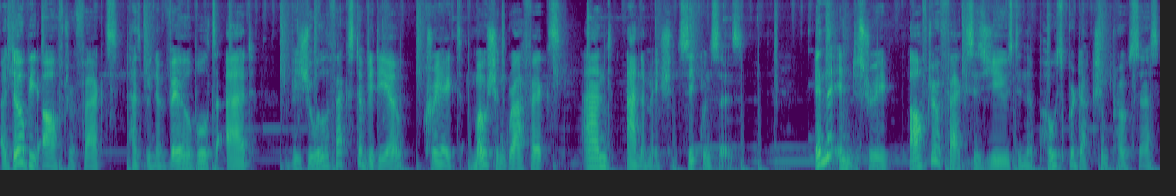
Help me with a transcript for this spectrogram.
Adobe After Effects has been available to add visual effects to video, create motion graphics, and animation sequences. In the industry, After Effects is used in the post-production process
